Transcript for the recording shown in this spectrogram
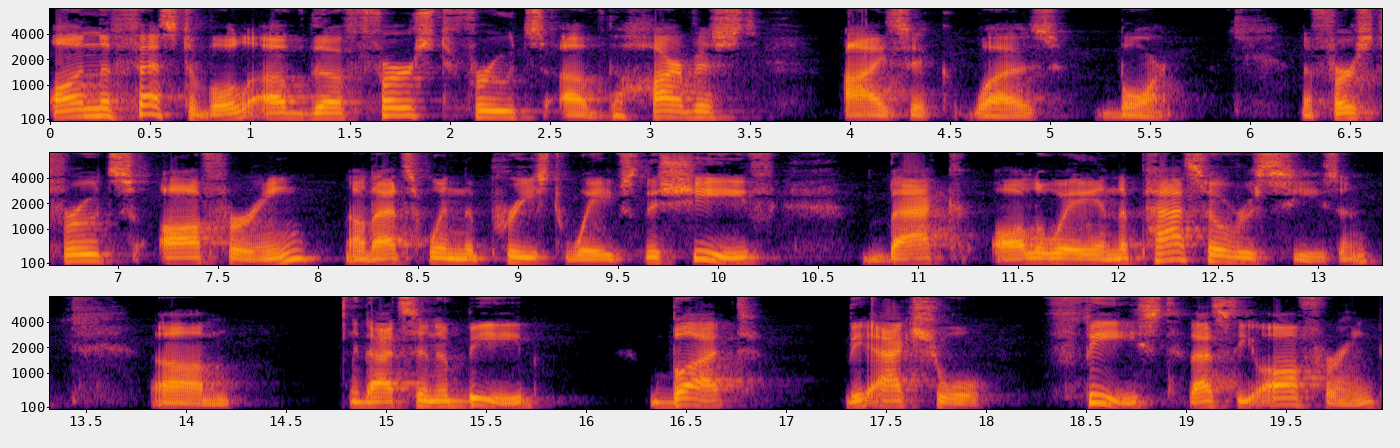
on the festival of the first fruits of the harvest, Isaac was born. The first fruits offering, now that's when the priest waves the sheaf back all the way in the Passover season. Um, that's in Abib. But the actual feast, that's the offering,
